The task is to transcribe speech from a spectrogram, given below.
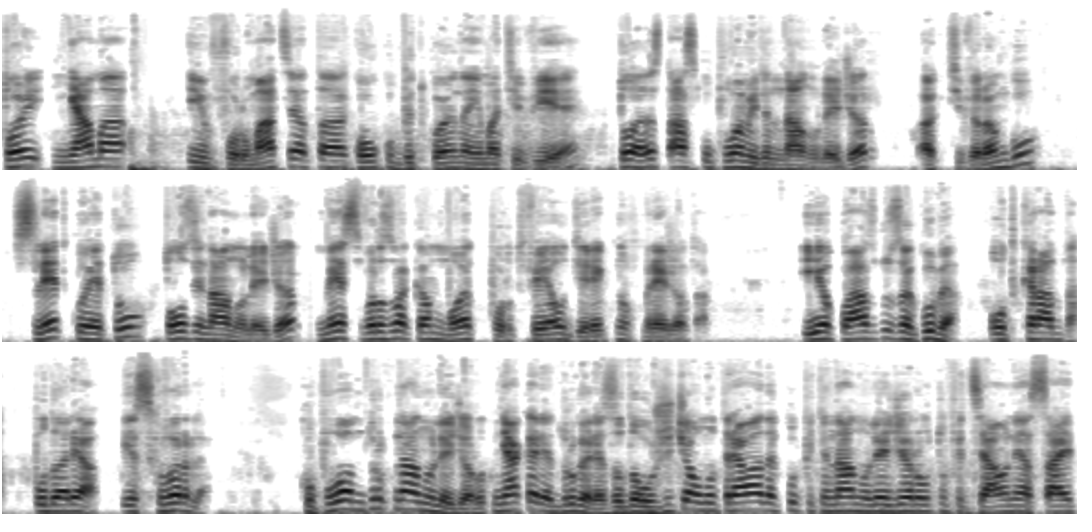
той няма информацията колко биткоина имате вие. Тоест, аз купувам един наноледжер, активирам го, след което този наноледжер ме свързва към моят портфейл директно в мрежата. И ако аз го загубя, открадна, подаря, изхвърля, купувам друг наноледжер от някъде другаде, задължително трябва да купите наноледжер от официалния сайт,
